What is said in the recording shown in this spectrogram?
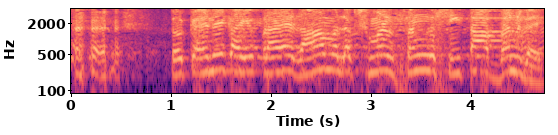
तो कहने का अभिप्राय राम लक्ष्मण संग सीता बन गए।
